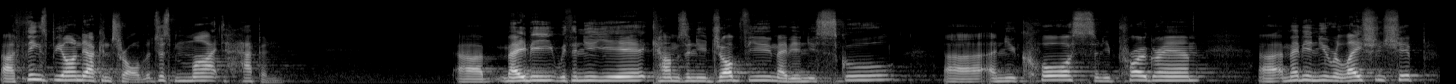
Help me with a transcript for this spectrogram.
uh, things beyond our control that just might happen. Uh, maybe with a new year comes a new job for you, maybe a new school, uh, a new course, a new program, uh, maybe a new relationship,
